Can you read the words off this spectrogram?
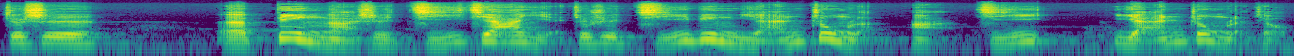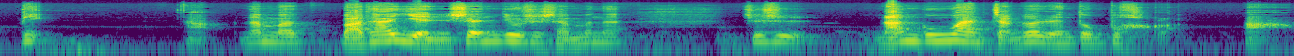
就是呃，病啊是疾加也，就是疾病严重了啊，疾严重了叫病啊。那么把它引申就是什么呢？就是南宫万整个人都不好了啊，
